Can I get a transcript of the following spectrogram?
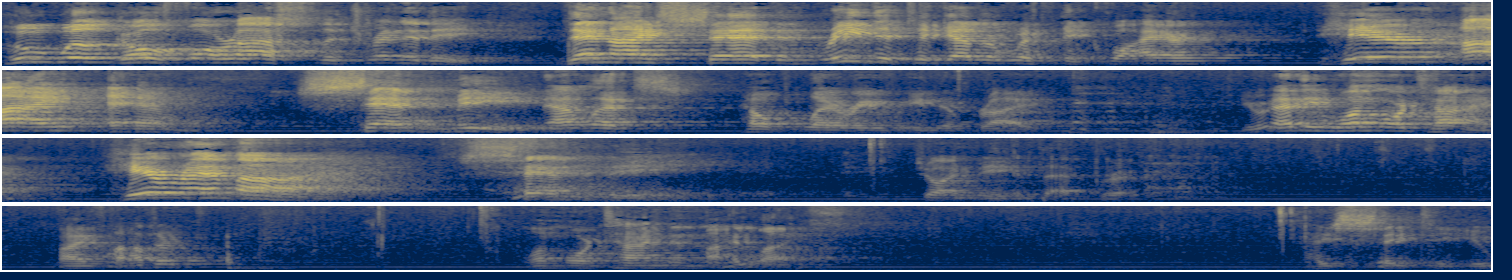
Who will go for us, the Trinity? Then I said, and read it together with me, choir. Here I am send me. Now let's help Larry read it right. You ready? One more time. Here am I. Send me. Join me in that prayer. My Father, one more time in my life, I say to you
